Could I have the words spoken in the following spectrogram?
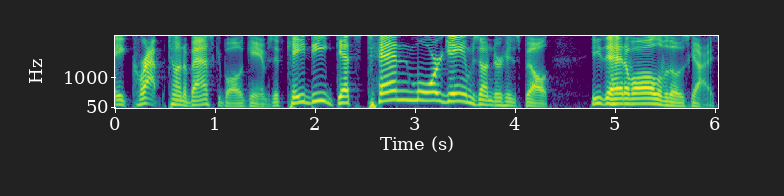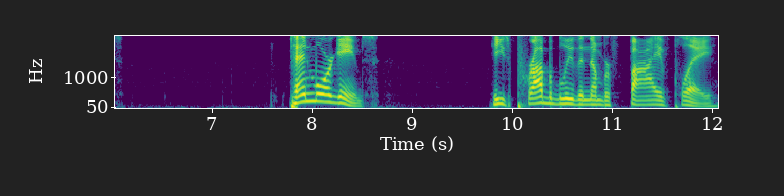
a crap ton of basketball games. If KD gets 10 more games under his belt, he's ahead of all of those guys. 10 more games. He's probably the number five play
